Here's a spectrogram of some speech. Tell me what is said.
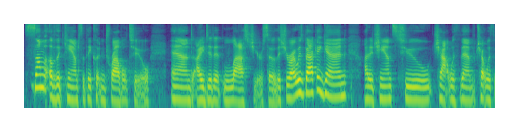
some of the camps that they couldn't travel to. And I did it last year. So this year I was back again. I had a chance to chat with them, chat with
